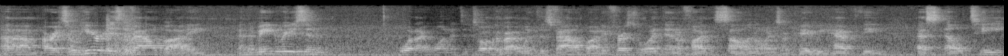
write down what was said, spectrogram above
Um, all right, so here is the valve body, and the main reason what I wanted to talk about with this valve body, first of all, identify the solenoids, okay? We have the SLT,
